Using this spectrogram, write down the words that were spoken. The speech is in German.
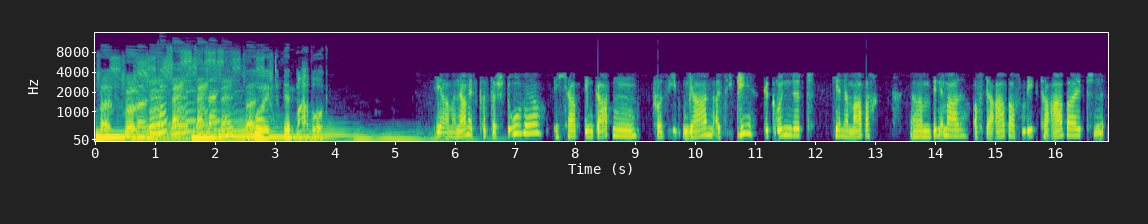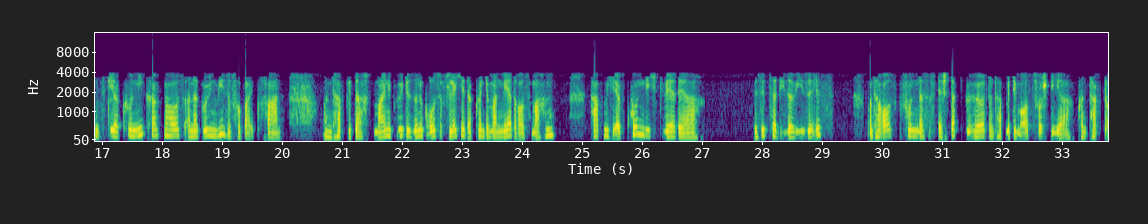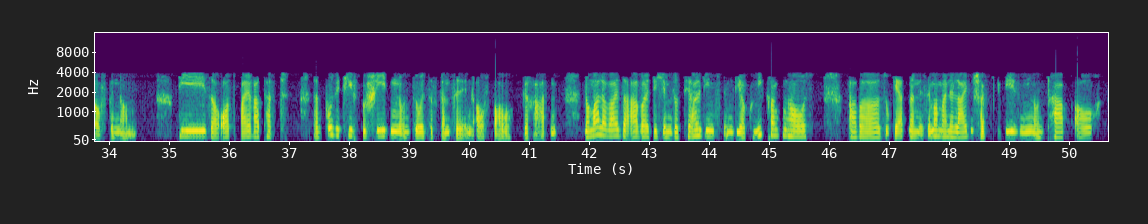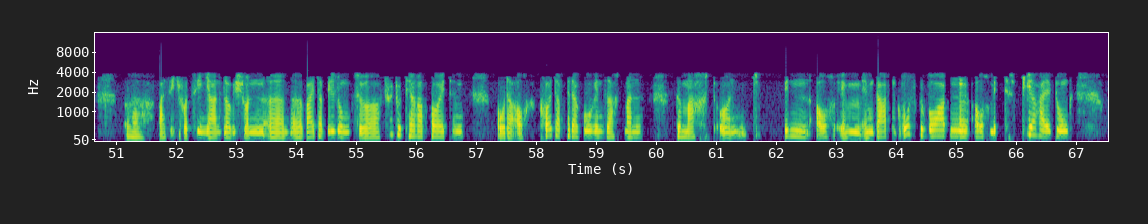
Was, was, was, was, was, was läuft in Marburg? Ja, mein Name ist Christa Stuwe. Ich habe den Garten vor sieben Jahren als Idee gegründet hier in der Marbach. Ähm, bin immer auf der Arbeit, auf dem Weg zur Arbeit ins Diakoniekrankenhaus an der grünen Wiese vorbeigefahren und habe gedacht, meine Güte, so eine große Fläche, da könnte man mehr draus machen. Habe mich erkundigt, wer der Besitzer dieser Wiese ist und herausgefunden, dass es der Stadt gehört und habe mit dem Ortsvorsteher Kontakt aufgenommen. Dieser Ortsbeirat hat dann positiv beschieden und so ist das Ganze in Aufbau geraten. Normalerweise arbeite ich im Sozialdienst im Diakoniekrankenhaus, aber so Gärtnern ist immer meine Leidenschaft gewesen und habe auch, äh, weiß ich, vor zehn Jahren glaube ich schon äh, eine Weiterbildung zur Phytotherapeutin oder auch Kräuterpädagogin, sagt man, gemacht und bin auch im, im Garten groß geworden, auch mit Tierhaltung.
